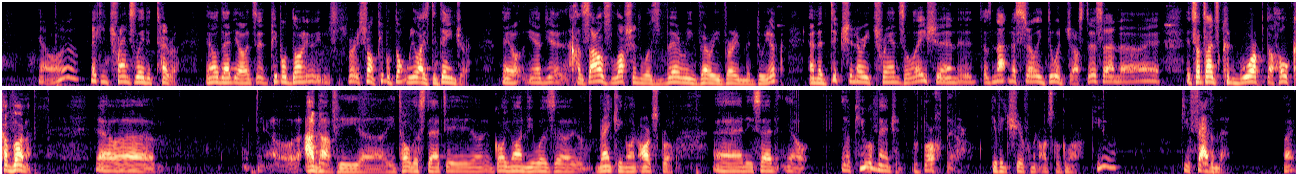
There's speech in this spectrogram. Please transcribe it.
you know, making translated Torah. You know that you know it's, people don't. It's very strong. People don't realize the danger. You know, you know, Chazal's lashon was very, very, very meduyak, and a dictionary translation does not necessarily do it justice, and uh, it sometimes could warp the whole kavana. You know, uh, Agav, he uh, he told us that uh, going on, he was uh, ranking on ArtScroll, and he said, you know, know, can you imagine Baruch Ber giving shir from an ArtScroll Gemara? Can you can you fathom that? Right,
